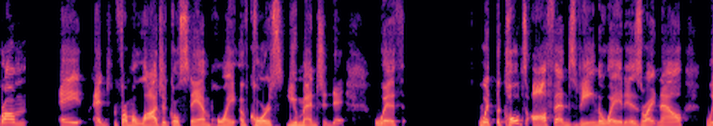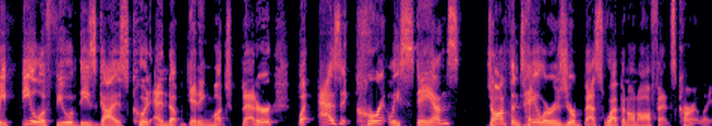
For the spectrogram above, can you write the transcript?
From a from a logical standpoint, of course, you mentioned it with with the Colts offense being the way it is right now, we feel a few of these guys could end up getting much better. But as it currently stands, Jonathan Taylor is your best weapon on offense currently.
